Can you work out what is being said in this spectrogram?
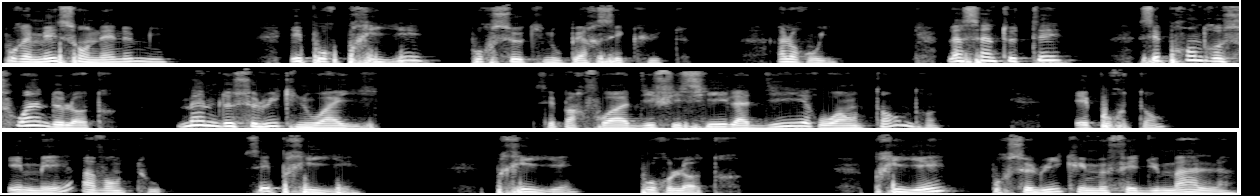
pour aimer son ennemi et pour prier pour ceux qui nous persécutent. Alors oui, la sainteté, c'est prendre soin de l'autre, même de celui qui nous haït. C'est parfois difficile à dire ou à entendre, et pourtant, aimer avant tout, c'est prier. Prier pour l'autre. Prier pour celui qui me fait du mal,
